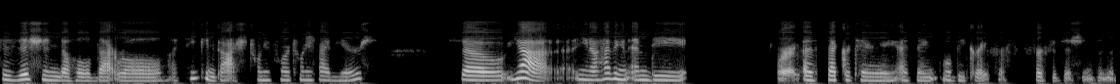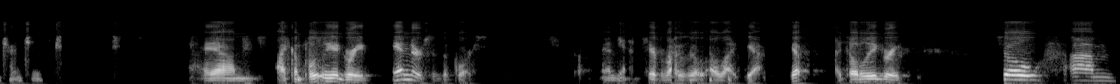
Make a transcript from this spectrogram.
physician to hold that role, I think in, gosh, 24, 25 years. So, yeah, you know, having an MD right. as secretary, I think, will be great for, for physicians in the trenches. I, um, I completely agree. And nurses, of course. And providers alike. Yeah. Yep. I totally agree. So um,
